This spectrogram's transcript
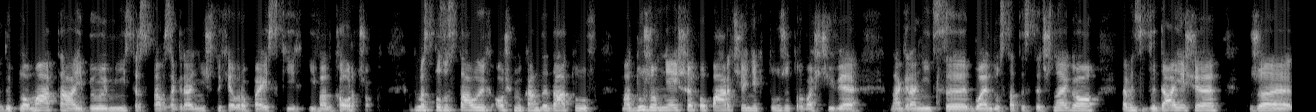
dyplomata i były minister spraw zagranicznych europejskich Iwan Korczok. Natomiast pozostałych ośmiu kandydatów ma dużo mniejsze poparcie, niektórzy to właściwie na granicy błędu statystycznego, a więc wydaje się, że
